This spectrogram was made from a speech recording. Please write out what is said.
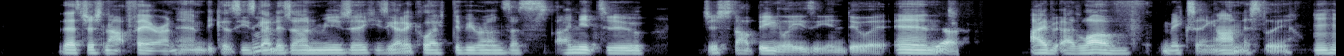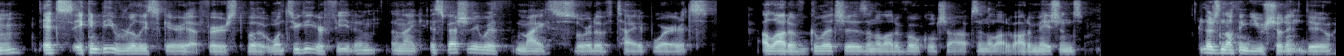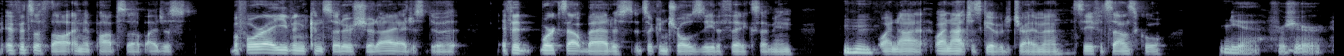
that's just not fair on him because he's got hmm his own music, he's got a collective he runs. That's I need to just stop being lazy and do it. And Yeah. I I love mixing, honestly. hmm It's it can be really scary at first, but once you get your feet in, and like especially with my sort of type where it's a lot of glitches and a lot of vocal chops and a lot of automations. There's nothing you shouldn't do. If it's a thought and it pops up, I just before I even consider should I, I just do it. If it works out bad, it's, it's a control Z to fix. I mean, Mhm. why not? Why not just give it a try, man? See if it sounds cool. Yeah, for sure.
